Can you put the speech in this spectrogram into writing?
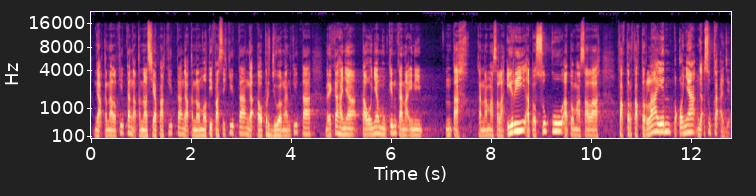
nggak kenal kita, nggak kenal siapa kita, nggak kenal motivasi kita, nggak tahu perjuangan kita. Mereka hanya taunya mungkin karena ini entah karena masalah iri atau suku atau masalah faktor-faktor lain, pokoknya nggak suka aja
